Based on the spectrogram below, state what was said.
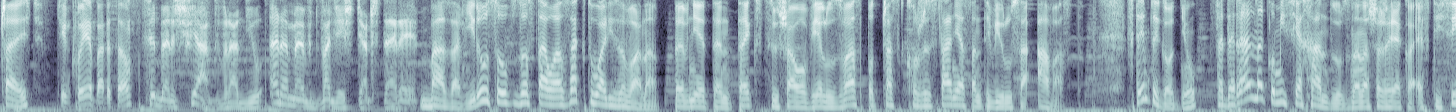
Cześć. Dziękuję bardzo. Cyberświat w radiu RMF24. Baza wirusów została zaktualizowana. Pewnie ten tekst słyszało wielu z Was podczas korzystania z antywirusa Avast. W tym tygodniu Federalna Komisja Handlu, znana szerzej jako FTC,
